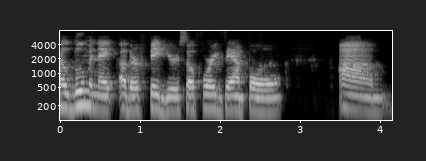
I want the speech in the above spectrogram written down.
illuminate other figures. So, for example, um,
